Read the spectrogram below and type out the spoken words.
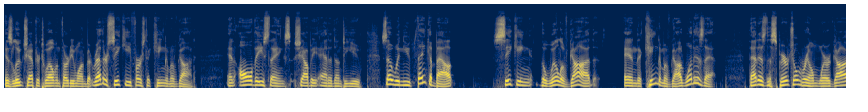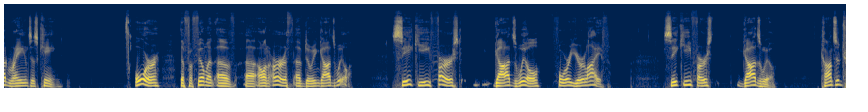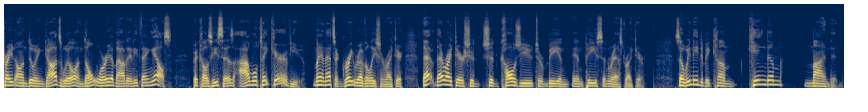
is Luke chapter 12 and 31. But rather seek ye first the kingdom of God, and all these things shall be added unto you. So when you think about seeking the will of God and the kingdom of God, what is that? That is the spiritual realm where God reigns as king, or the fulfillment of uh, on earth of doing God's will. Seek ye first God's will for your life. Seek ye first God's will. Concentrate on doing God's will and don't worry about anything else because he says, I will take care of you. Man, that's a great revelation right there. That that right there should should cause you to be in, in peace and rest right there. So we need to become kingdom minded.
